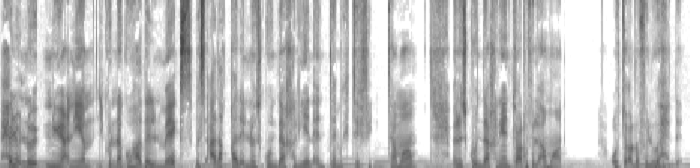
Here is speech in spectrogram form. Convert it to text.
حلو إنه يعني يكون أكو هذا الميكس بس على الأقل إنه تكون داخليا أنت مكتفي تمام؟ إنه تكون داخليا تعرف الأمان وتعرف الوحدة.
